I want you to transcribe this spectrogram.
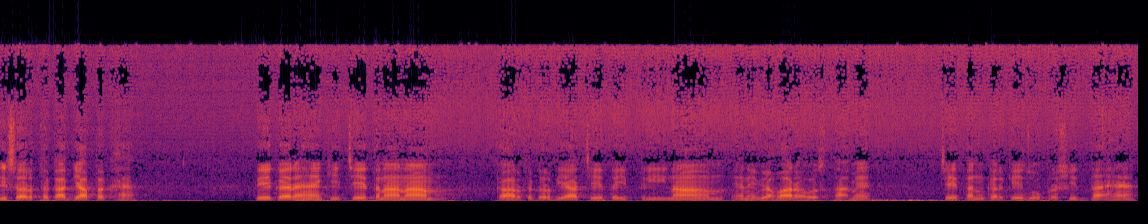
इस अर्थ का ज्ञापक है। तो ये कह रहे हैं कि चेतना नाम का अर्थ कर दिया चेतयित्री नाम, यानी व्यवहार अवस्था में चेतन करके जो प्रसिद्ध हैं,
